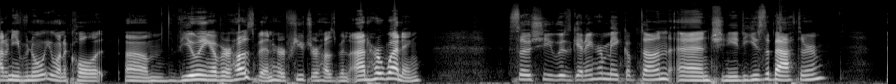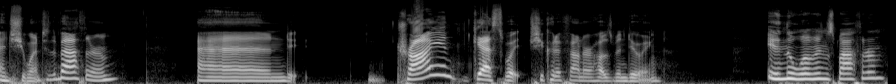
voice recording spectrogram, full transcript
I don't even know what you want to call it um, viewing of her husband, her future husband, at her wedding. So she was getting her makeup done and she needed to use the bathroom, and she went to the bathroom and try and guess what she could have found her husband doing. In the women's bathroom?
